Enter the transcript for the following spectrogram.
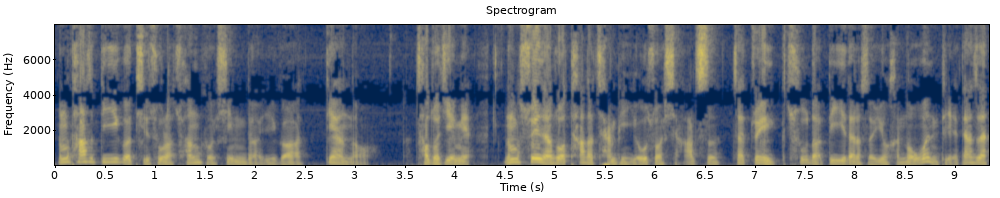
那么它是第一个提出了窗口性的一个电脑操作界面。那么虽然说它的产品有所瑕疵，在最初的第一代的时候有很多问题，但是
